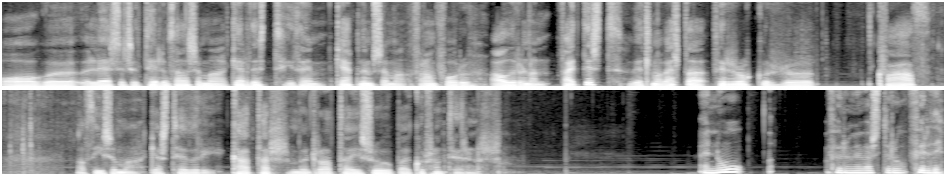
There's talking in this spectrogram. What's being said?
og uh, lesir sig til um það sem að gerðist í þeim keppnum sem að framfóru áður en hann fættist. Við ætlum að velta fyrir okkur uh, hvað af því sem að gest hefur í Katar mun rata í sögubækur framtíðarinnar. En nú förum við vestur á fyrði.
